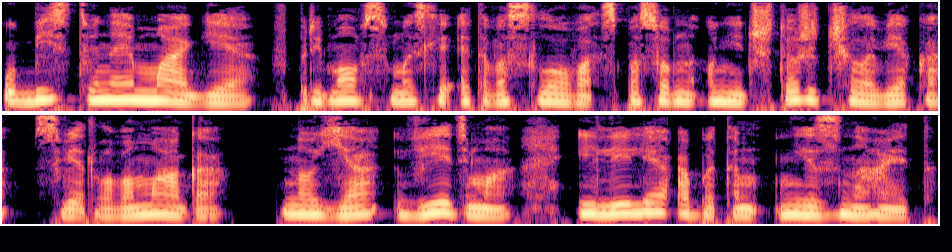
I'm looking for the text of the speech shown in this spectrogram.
Убийственная магия, в прямом смысле этого слова, способна уничтожить человека, светлого мага. Но я ведьма, и Лилия об этом не знает.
